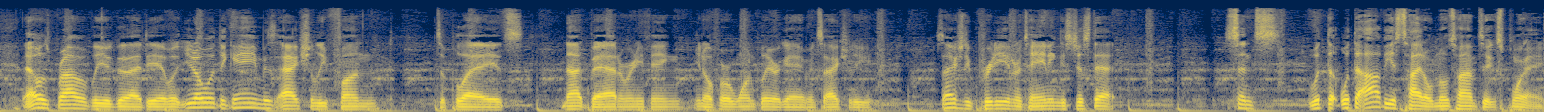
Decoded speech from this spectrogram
that was probably a good idea, but you know what? The game is actually fun to play. It's not bad or anything. You know, for a one player game, it's actually it's actually pretty entertaining. It's just that since with the with the obvious title, No Time to Explain,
